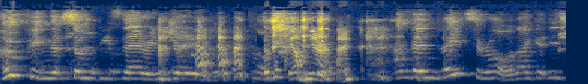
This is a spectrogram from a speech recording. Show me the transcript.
hoping that somebody's there enjoying it. and then later on, I get these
